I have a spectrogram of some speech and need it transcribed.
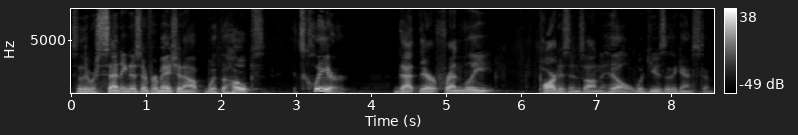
So they were sending this information out with the hopes, it's clear, that their friendly partisans on the Hill would use it against him.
